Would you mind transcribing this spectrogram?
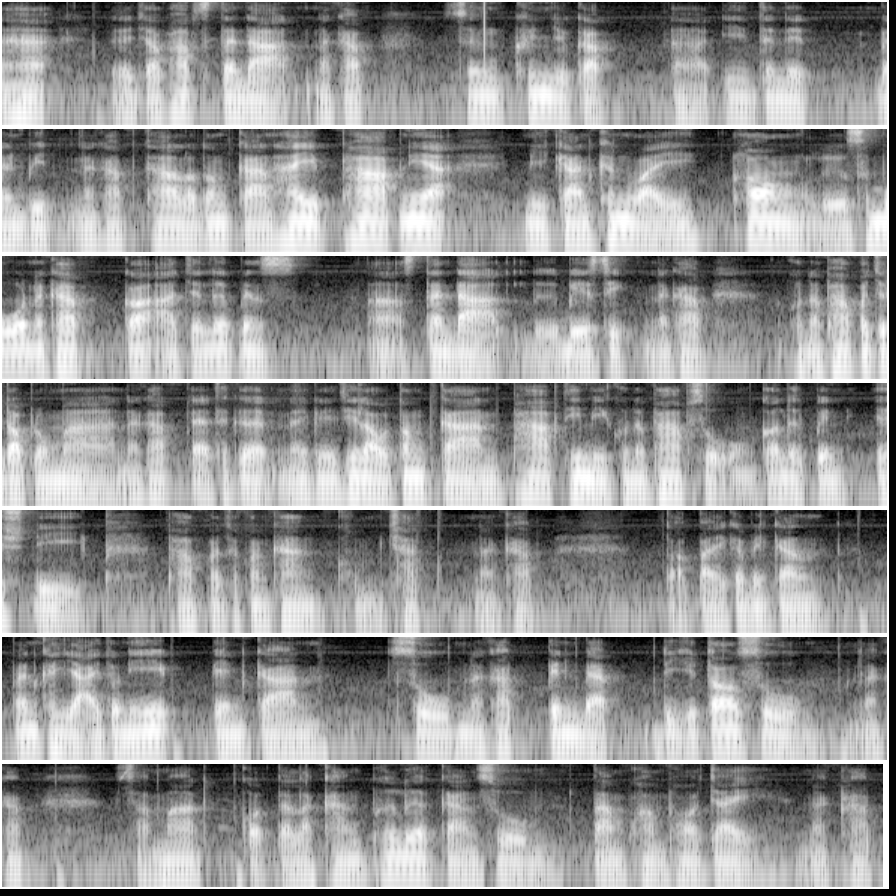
นะฮะหรือจะภาพ standard นะครับ ซึ่งขึ้นอยู่กับอินเทอร์เน็ตแบนด์วิดต์นะครับ ถ้าเราต้องการให้ภาพเนี่ยมีการเคลื่อนไหวคล่องหรือสมูทนะครับ ก็อาจจะเลือกเป็น สแตนดาร์ดหรือเบสิกนะครับคุณภาพก็จะดรอปลงมานะครับ แต่ถ้าเกิดในกรณีที่เราต้องการภาพที่มีคุณภาพสูง ก็เลือกเป็น HD ภาพก็จะค่อนข้างคมชัดนะครับ ต่อไปก็เป็นการแว่นขยายตัวนี้เป็นการซูมนะครับ เป็นแบบดิจิตอลซูมนะครับ สามารถกดแต่ละครั้งเพื่อเลือกการซูมตามความพอใจนะครับ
